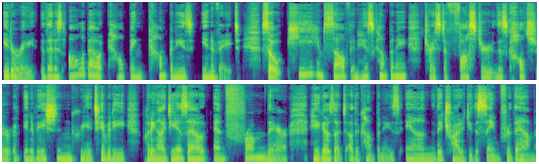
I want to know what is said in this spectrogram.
Iterate that is all about helping companies innovate. So he himself and his company tries to foster this culture of innovation, creativity, putting ideas out. And from there, he goes out to other companies and and they try to do the same for them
